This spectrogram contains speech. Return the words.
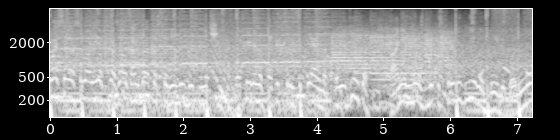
Вася Соловьев сказал когда-то, что не любит мячи. Вот именно в таких принципиальных поединках они, может быть, и справедливы были бы, но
